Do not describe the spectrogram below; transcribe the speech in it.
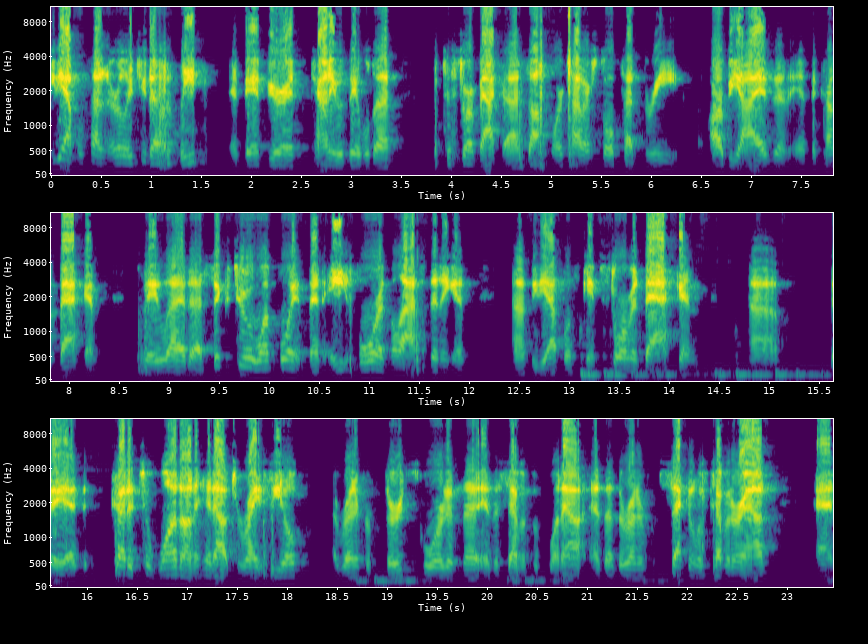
Mediapolis had an early 2 0 lead, and Van Buren County was able to to storm back. Uh, sophomore Tyler Stoltz had three RBIs in, in the comeback, and they led uh, 6 2 at one point and then 8 4 in the last inning. And uh, Mediapolis came storming back, and um, they had cut it to one on a hit out to right field. A runner from third scored in the in the seventh with one out, and then the runner from second was coming around, and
